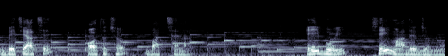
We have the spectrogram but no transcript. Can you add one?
বেঁচে আছে অথচ বাঁচছে না। এই বই সেই মাদের জন্য,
